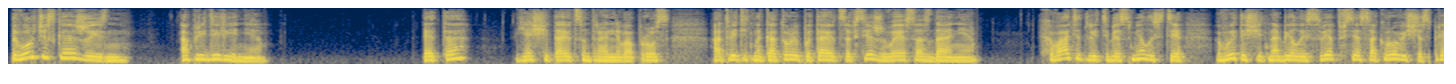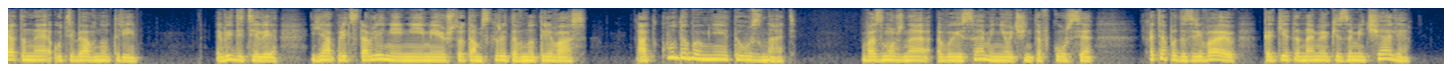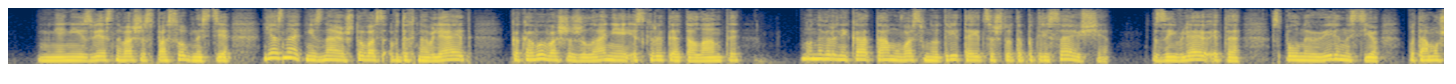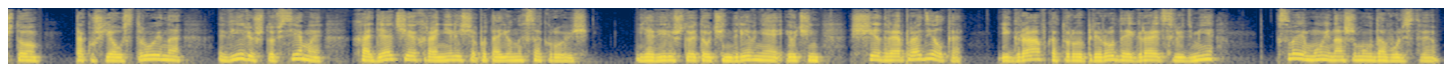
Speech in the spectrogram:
Творческая жизнь. Определение. Это, я считаю, центральный вопрос, ответить на который пытаются все живые создания. Хватит ли тебе смелости вытащить на белый свет все сокровища, спрятанные у тебя внутри? Видите ли, я представления не имею, что там скрыто внутри вас. Откуда бы мне это узнать? Возможно, вы и сами не очень-то в курсе, хотя, подозреваю, какие-то намеки замечали. Мне неизвестны ваши способности, я знать не знаю, что вас вдохновляет, каковы ваши желания и скрытые таланты, но наверняка там у вас внутри таится что-то потрясающее. Заявляю это с полной уверенностью, потому что, так уж я устроена, верю, что все мы — ходячее хранилище потаенных сокровищ. Я верю, что это очень древняя и очень щедрая проделка, игра, в которую природа играет с людьми к своему и нашему удовольствию.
